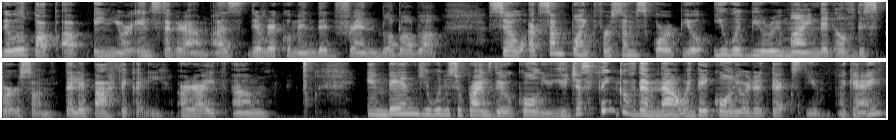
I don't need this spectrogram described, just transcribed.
they will pop up in your Instagram as the recommended friend, blah, blah, blah. So at some point for some Scorpio, you would be reminded of this person telepathically, all right? Um, and then you would be surprised they will call you. You just think of them now and they call you or they text you, okay?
